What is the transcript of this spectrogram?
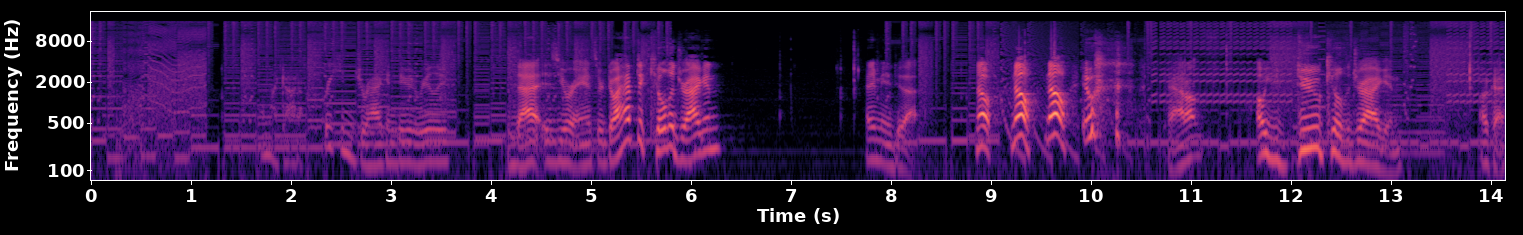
Oh my god, a freaking dragon, dude, really? That is your answer. Do I have to kill the dragon? I didn't mean to do that. No, no, no! It okay, I don't... Oh, you do kill the dragon. Okay.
